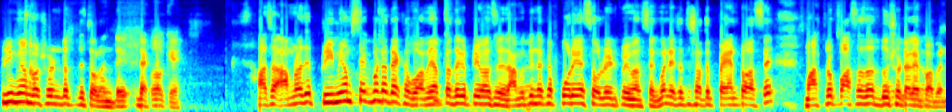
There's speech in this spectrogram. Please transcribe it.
প্রিমিয়াম ভার্সনটাতে চলেন দেখেন। ওকে আচ্ছা আমরা যে প্রিমিয়াম সেগমেন্টটা দেখাবো আমি আপনাদেরকে প্রিমিয়াম সেগমেন্ট আমি কিন্তু একটা পরে আছে অলরেডি প্রিমিয়াম সেগমেন্ট এটাতে সাথে প্যান্টও আছে মাত্র পাঁচ হাজার দুশো টাকায় পাবেন।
